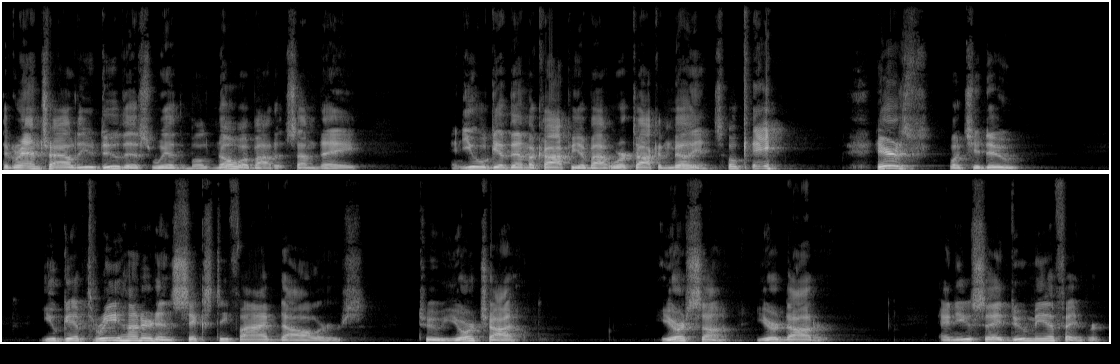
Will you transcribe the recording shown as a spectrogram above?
the grandchild you do this with will know about it someday, and you will give them a copy about we're talking millions. Okay? Here's what you do you give $365 to your child, your son, your daughter, and you say, Do me a favor,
